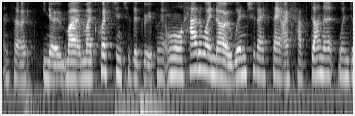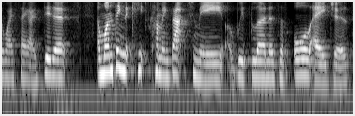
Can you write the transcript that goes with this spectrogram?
And so, you know, my, my question to the group, like, well, how do I know? When should I say I have done it? When do I say I did it? And one thing that keeps coming back to me with learners of all ages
